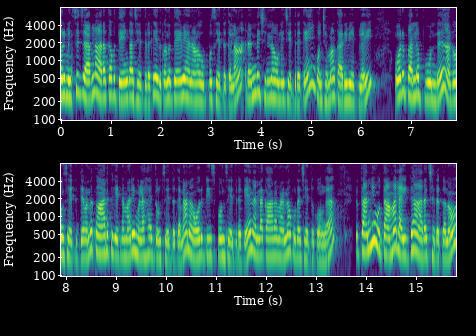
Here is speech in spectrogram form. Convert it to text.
ஒரு மிக்ஸி ஜாரில் அரை கப் தேங்காய் சேர்த்துருக்கேன். இதுக்கு வந்து தேவையான அளவு உப்பு சேர்த்துக்கலாம். ரெண்டு சின்ன உள்ளி சேர்த்துருக்கேன். கொஞ்சமாக கறிவேப்பிலை. ஒரு பல்ல பூண்டு அதுவும் சேர்த்துட்டு வந்து காரத்துக்கு ஏற்ற மாதிரி மிளகாய் தூள் சேர்த்துக்கலாம். நான் ஒரு டீஸ்பூன் சேர்த்துருக்கேன். நல்லா காரம் வேணால் கூட சேர்த்துக்கோங்க. தண்ணி ஊற்றாமல் லைட்டாக அரைச்செடுக்கணும்.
